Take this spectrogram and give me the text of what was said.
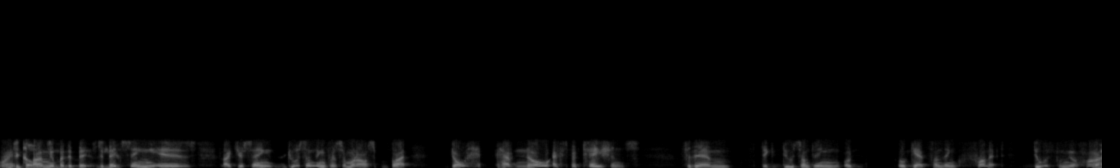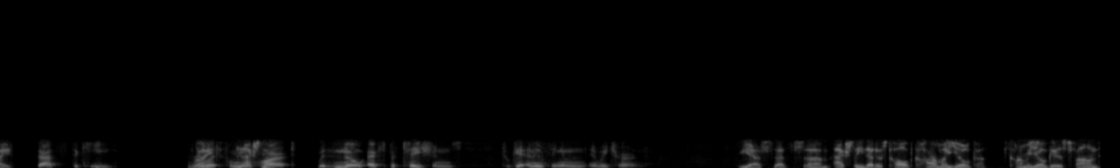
Right. I mean, but the big, the big thing is, like you're saying, do something for someone else, but don't ha- have no expectations for them to do something or or get something from it. Do it from your heart. right, That's the key. right, Do it from and your actually, heart with no expectations to get anything in, in return. Yes, that's um, actually that is called karma yoga. Karma yoga is found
